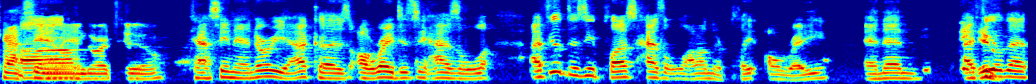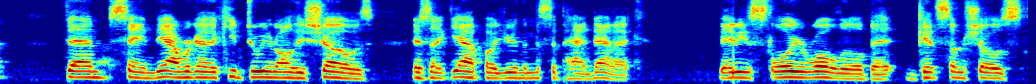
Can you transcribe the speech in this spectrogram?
Cassian Um, Andor too. Cassian Andor, yeah, because already Disney has a lot. I feel Disney Plus has a lot on their plate already, and then They I do. feel that them saying, "Yeah, we're gonna keep doing all these shows," it's like, yeah, but you're in the midst of pandemic. Maybe slow your roll a little bit, get some shows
